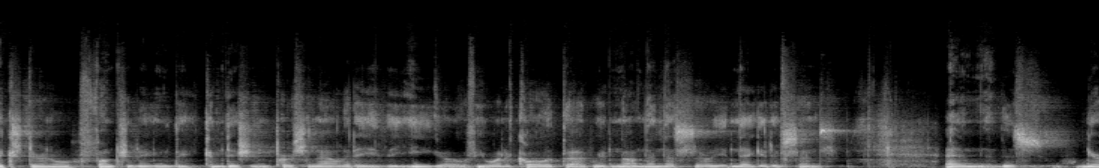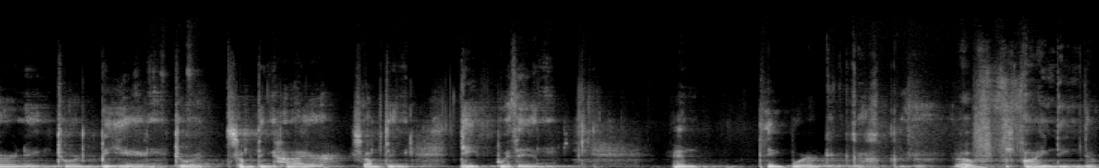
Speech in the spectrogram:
external functioning, the conditioned personality, the ego, if you want to call it that, with not necessarily a negative sense, and this yearning toward being, toward something higher, something deep within. And the work of finding the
